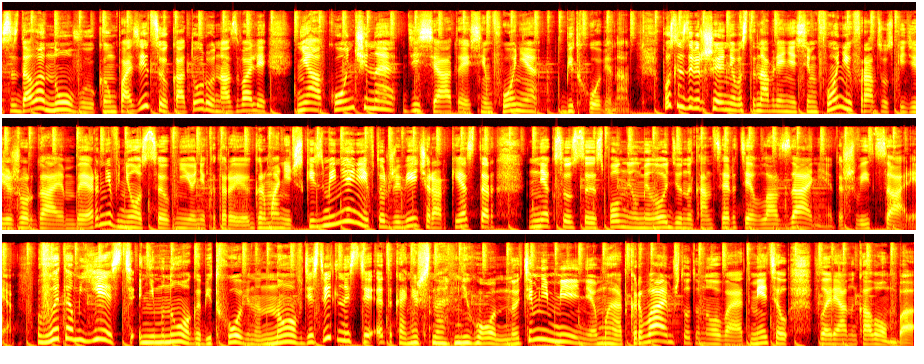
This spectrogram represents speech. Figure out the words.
создала новую композицию, которую назвали «Неоконченная десятая симфония Бетховена». После завершения восстановления симфонии французский дирижер Гаем Берни внес в нее некоторые гармонические изменения, и в тот же вечер оркестр Nexus исполнил мелодию на концерте в Лозанне, это Швейцария. В этом есть немного Бетховена, но в действительности это, конечно, не он. Но тем не менее мы открываем что-то новое, отметил Флориан Коломбо.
